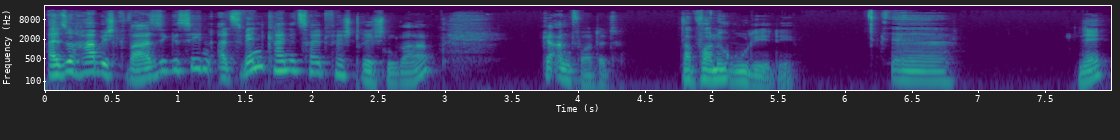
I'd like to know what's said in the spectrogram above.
Also habe ich quasi gesehen, als wenn keine Zeit verstrichen war, geantwortet. Das war eine gute Idee. Äh, Nee?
